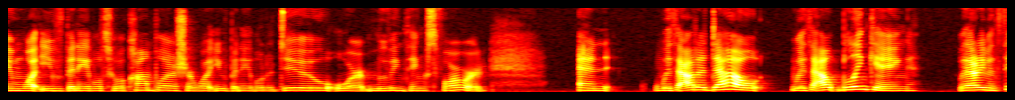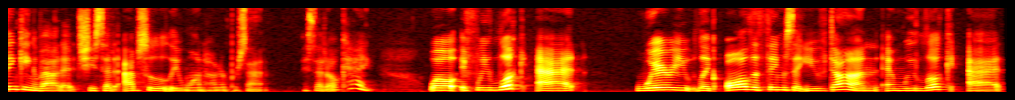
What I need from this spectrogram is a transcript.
in what you've been able to accomplish or what you've been able to do or moving things forward? And without a doubt, without blinking, without even thinking about it, she said, absolutely 100%. I said, okay. Well, if we look at where you, like all the things that you've done, and we look at,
